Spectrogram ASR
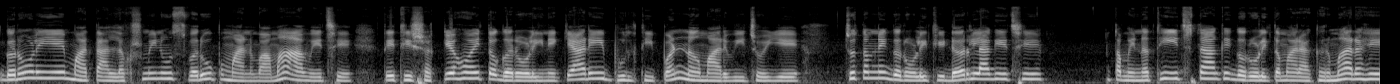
ગરોળીએ માતા લક્ષ્મીનું સ્વરૂપ માનવામાં આવે છે. તેથી શક્ય હોય તો ગરોળીને ક્યારેય ભૂલથી પણ ન મારવી જોઈએ. જો તમને ગરોળીથી ડર લાગે છે તમે નથી ઈચ્છતા કે ગરોળી તમારા ઘરમાં રહે,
